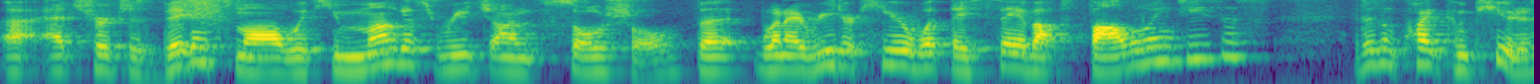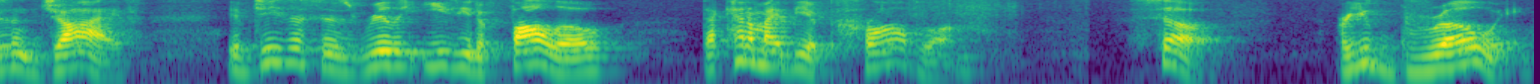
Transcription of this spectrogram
uh, at churches, big and small, with humongous reach on social. But when I read or hear what they say about following Jesus, it doesn't quite compute, it doesn't jive. If Jesus is really easy to follow, that kind of might be a problem. So, are you growing?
